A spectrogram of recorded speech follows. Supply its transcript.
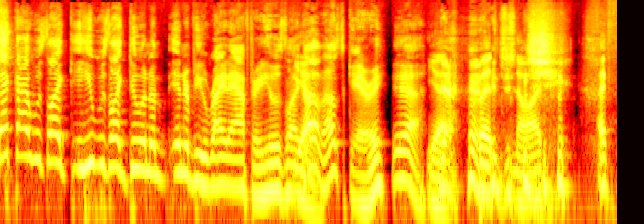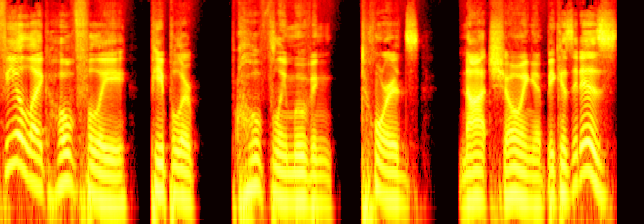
Yeah, that guy was like, he was like doing an interview right after. He was like, Yeah. oh, that was scary. Yeah. Yeah, Yeah. but Just- no, I, I feel like hopefully people are hopefully moving towards not showing it because it is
